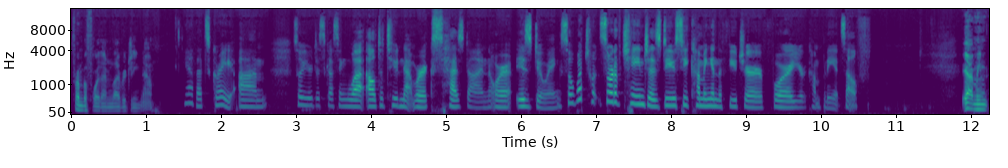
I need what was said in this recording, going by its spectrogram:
from before that I'm leveraging now. Yeah, that's great. Um, so you're discussing what Altitude Networks has done or is doing. So what tr- sort of changes do you see coming in the future for your company itself? Yeah, I mean,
